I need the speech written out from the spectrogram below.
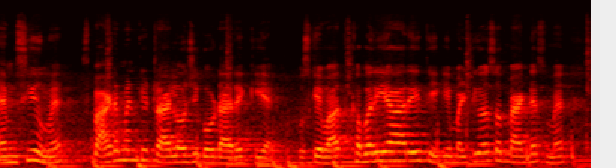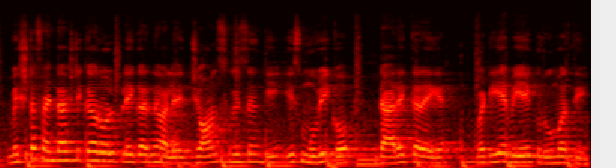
एमसीयू में स्पाइडरमैन की ट्रायोलॉजी को डायरेक्ट किया है। उसके बाद खबर ये आ रही थी कि मल्टीवर्स ऑफ़ मैडनेस में मिस्टर फैंटास्टिक का रोल प्ले करने वाले जॉन स्क्रिसन की इस मूवी को डायरेक्ट करेंगे। बट ये भी एक रूमर थी।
